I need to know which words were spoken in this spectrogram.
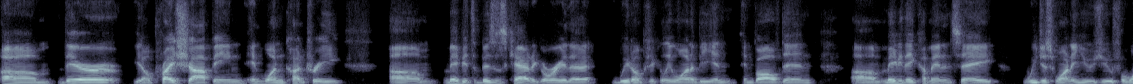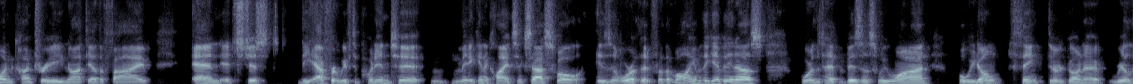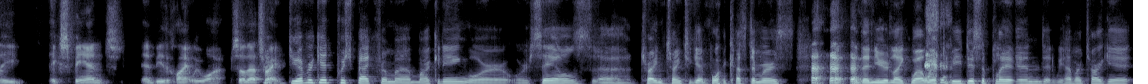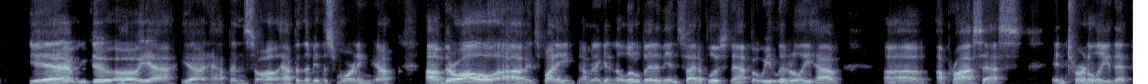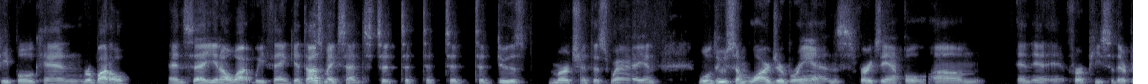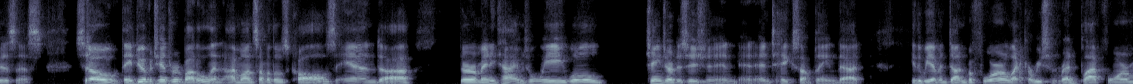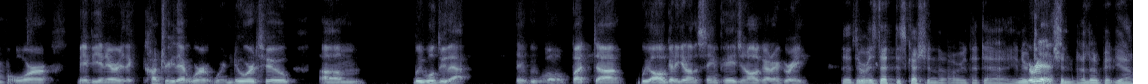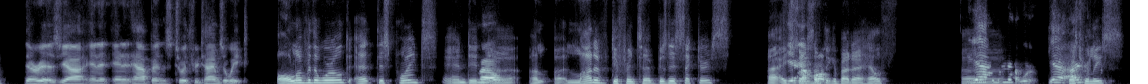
um, they're you know price shopping in one country. Um, maybe it's a business category that we don't particularly want to be in involved in. Um, maybe they come in and say, we just want to use you for one country, not the other five. And it's just the effort we have to put into making a client successful isn't worth it for the volume they're giving us or the type of business we want or we don't think they're going to really expand and be the client we want. So that's right. Do you ever get pushback from uh, marketing or or sales uh, trying trying to get more customers? And then you're like well we have to be disciplined and we have our target yeah, right? we do. Oh yeah, yeah, it happens. All happened to me this morning. Yeah. Um, they're all uh it's funny. I'm gonna get in a little bit of the inside of BlueSnap, but we literally have uh a process internally that people can rebuttal and say, you know what, we think it does make sense to to to to to do this merchant this way. And we'll do some larger brands, for example, um, and, and for a piece of their business. So they do have a chance to rebuttal, and I'm on some of those calls. And uh, there are many times when we will change our decision and, and, and take something that either we haven't done before, like a recent rent platform, or maybe an area of the country that we're we're newer to. Um, we will do that. We will, but uh, we all got to get on the same page and all got to agree. There, there is that discussion or that uh, interaction a little bit, yeah. There is, yeah, and it and it happens two or three times a week. All over the world at this point, and in well, uh, a, a lot of different uh, business sectors. Uh, I yeah, saw something about a health. yeah, we're, we're, yeah. Press release.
